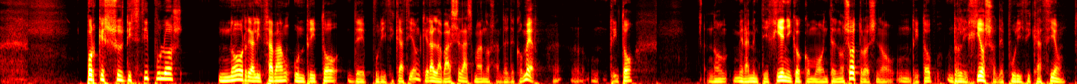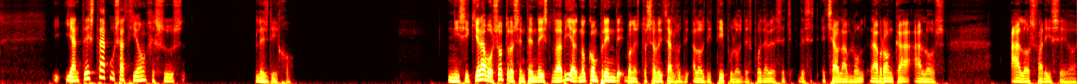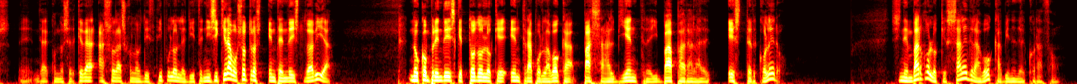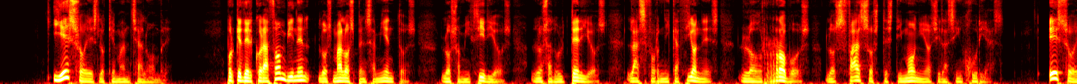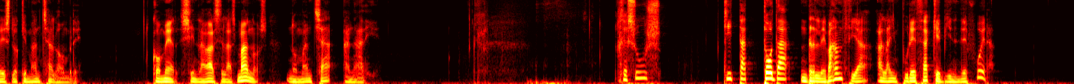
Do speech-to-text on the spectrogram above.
porque sus discípulos no realizaban un rito de purificación, que era lavarse las manos antes de comer. ¿eh? Un rito no meramente higiénico como entre nosotros, sino un rito religioso de purificación. Y, ante esta acusación Jesús les dijo, ni siquiera vosotros entendéis todavía, no comprendéis, bueno, esto se lo dice a los, discípulos después de haber echado la, bronca a los, a los fariseos. Eh, cuando se queda a solas con los discípulos, les dice, ni siquiera vosotros entendéis todavía. No comprendéis que todo lo que entra por la boca pasa al vientre y va para el estercolero. Sin embargo, lo que sale de la boca viene del corazón. Y eso es lo que mancha al hombre. Porque del corazón vienen los malos pensamientos, los homicidios, los adulterios, las fornicaciones, los robos, los falsos testimonios y las injurias. Eso es lo que mancha al hombre. Comer sin lavarse las manos no mancha a nadie. Jesús quita toda relevancia a la impureza que viene de fuera.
